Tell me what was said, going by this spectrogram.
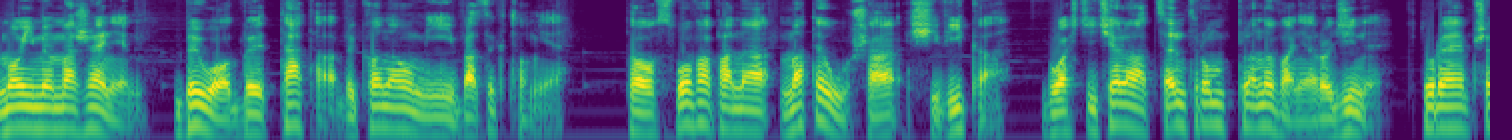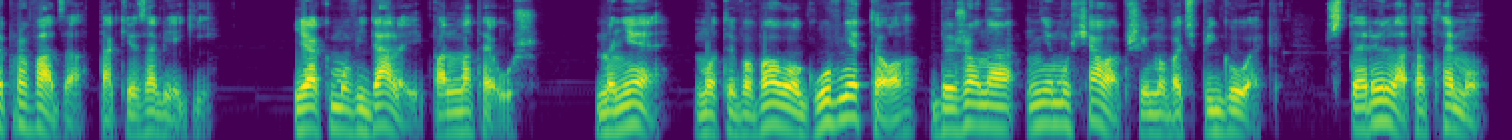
Moim marzeniem było, by tata wykonał mi wazektomię. To słowa pana Mateusza Siwika, właściciela Centrum Planowania Rodziny, które przeprowadza takie zabiegi. Jak mówi dalej pan Mateusz, mnie motywowało głównie to, by żona nie musiała przyjmować pigułek. Cztery lata temu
